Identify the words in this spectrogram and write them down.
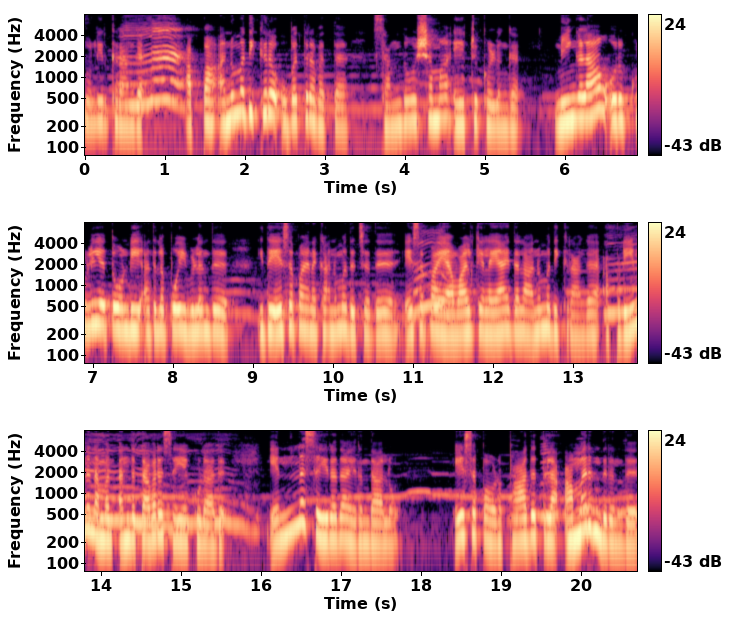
சொல்லியிருக்கிறாங்க. அப்பா அனுமதிக்கிற உபத்திரவத்தை சந்தோஷமாக ஏற்றுக்கொள்ளுங்கள் நீங்களா ஒரு குழியை தோண்டி அதில் போய் விழுந்து இது ஏசப்பா எனக்கு அனுமதிச்சது. ஏசப்பா என் வாழ்க்கையில் ஏன் இதெல்லாம் அனுமதிக்கிறாங்க? அப்படின்னு நம்ம அந்த தவறை செய்யக்கூடாது. என்ன செய்கிறதா இருந்தாலும் ஏசப்பாவோட பாதத்தில் அமர்ந்திருந்து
